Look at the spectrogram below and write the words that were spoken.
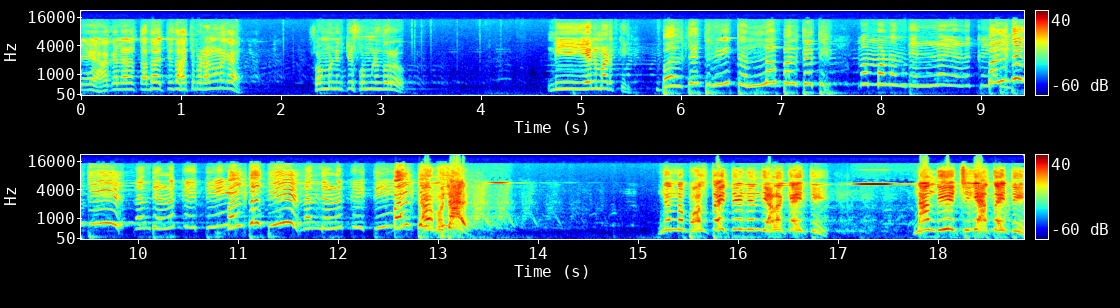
ಏ ಹಗಲೆಲ್ಲ ತದ ಹಚ್ಚಿದ ಹಚ್ಚಬೇಡ ನನಗ. ಸುಮ್ಮನೆ ನಿಂತಿ ಸುಮ್ಮನೆ ಅಂದ್ರು ನೀ ಏನ್ ಮಾಡ್ತಿ? ಬಲ್ತೈತ್ರಿ ಇದೆಲ್ಲ ಬಲ್ತೈತಿ. ಮಮ್ಮ ನಂದೆಲ್ಲ ಎಳಕೈತಿ. ಬಲ್ತೈತಿ. ನಂದೆಳಕೈತಿ ಬಲ್ತೈತಿ. ನಂದೆಳಕೈತಿ ಎಳಕೈತಿ. ಮುಜಾಯ್! ನಿಂದು ಬಲ್ತೈತಿ ನಿಂದ ಎಳಕೈತಿ. ನಂದು ಈಚಿಗೆ ಆತೈತಿ.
